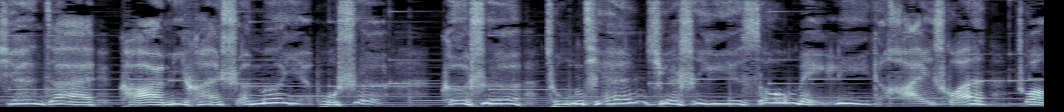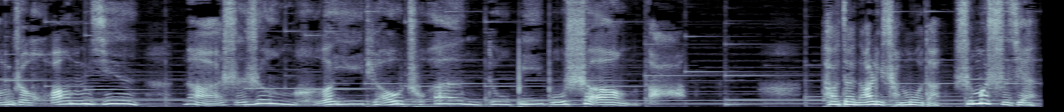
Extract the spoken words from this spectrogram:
现在卡米汉什么也不是，可是从前却是一艘美丽的海船，装着黄金，那是任何一条船都比不上的。”“他在哪里沉没的？什么时间？”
